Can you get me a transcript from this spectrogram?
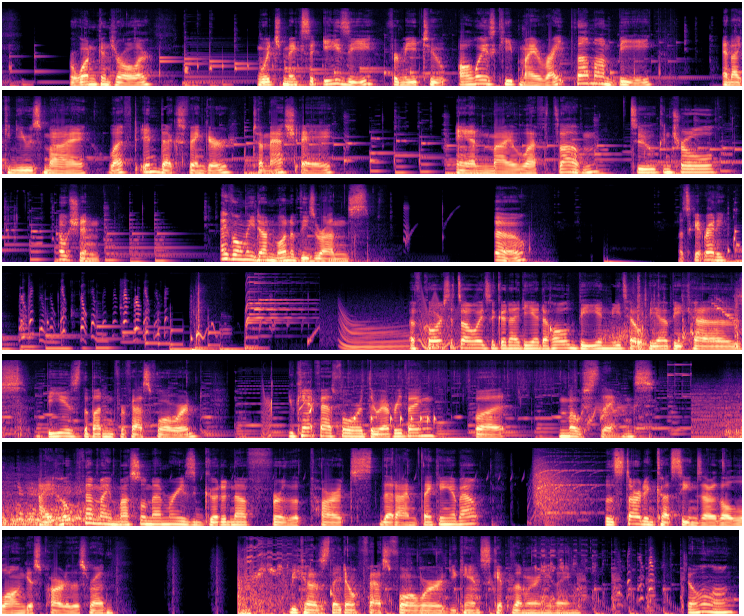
for one controller, which makes it easy for me to always keep my right thumb on B, and I can use my left index finger to mash A, and my left thumb to control Ocean. I've only done one of these runs. So, let's get ready. Of course, it's always a good idea to hold B in Miitopia because B is the button for fast forward. You can't fast forward through everything, but most things. I hope that my muscle memory is good enough for the parts that I'm thinking about. The starting cutscenes are the longest part of this run. Because they don't fast forward, you can't skip them or anything. Go along.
